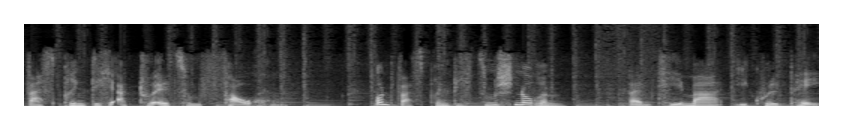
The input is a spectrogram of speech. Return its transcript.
Was bringt dich aktuell zum Fauchen? Und was bringt dich zum Schnurren? Beim Thema Equal Pay.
